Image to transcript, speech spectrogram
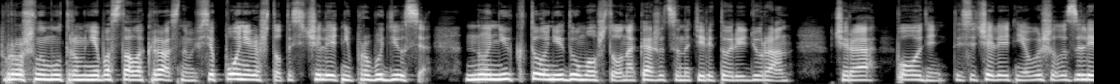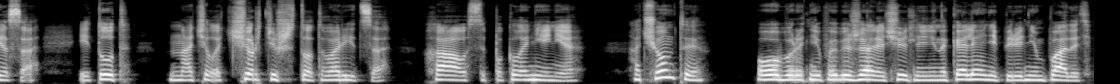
Прошлым утром небо стало красным, и все поняли, что тысячелетний пробудился. Но никто не думал, что он окажется на территории Дюран. Вчера, полдень, тысячелетний вышел из леса. И тут начало черти что твориться. Хаос и поклонение. О чем ты? Оборотни побежали чуть ли не на колени перед ним падать,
